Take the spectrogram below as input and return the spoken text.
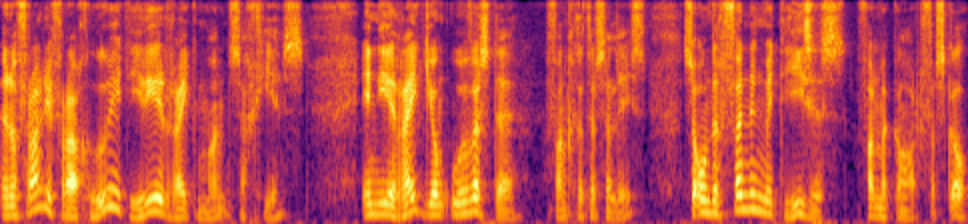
En dan vra die vraag, hoe het hierdie ryk man se gees en die ryk jong owerste van gister se les se ondervinding met Jesus van mekaar verskil?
